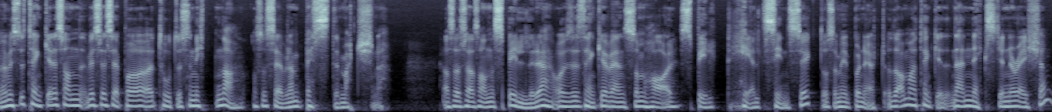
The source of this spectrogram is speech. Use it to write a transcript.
Men hvis du tenker det sånn, hvis vi ser på 2019, da, og så ser vi de beste matchene Altså så sånne spillere, og hvis du tenker hvem som har spilt helt sinnssykt, og som er imponert og Da må jeg tenke nei, next generation.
